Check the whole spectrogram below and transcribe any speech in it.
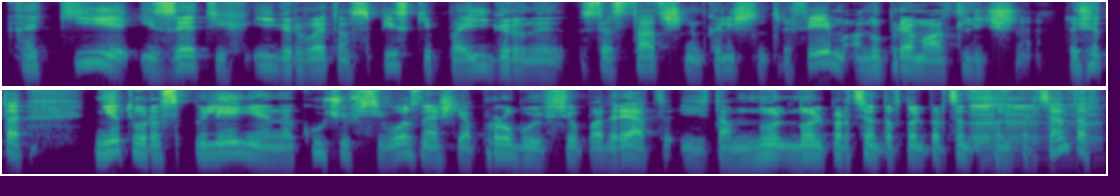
какие из этих игр в этом списке поиграны с достаточным количеством трофеев, оно прямо отличное. То есть это нету распыления на кучу всего, знаешь, я пробую все подряд, и там 0%, 0%, 0%, 0%. Uh-huh,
